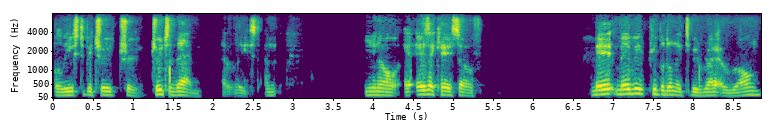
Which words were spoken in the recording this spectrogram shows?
believes to be true, true, true to them, at least. And you know, it is a case of may, maybe people don't need to be right or wrong.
